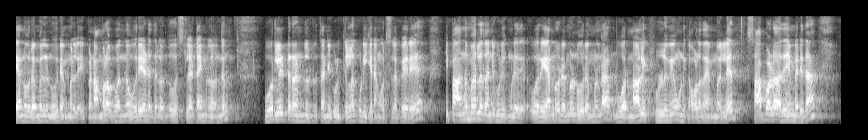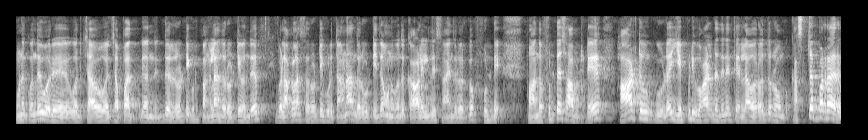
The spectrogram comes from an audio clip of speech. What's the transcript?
இரநூறு எம்எல் நூறு எம்எல். இப்போ நம்மளாம் பார்த்தீங்கன்னா ஒரே இடத்துல வந்து ஒரு சில டைமில் வந்து ஒரு லிட்டர் ரெண்டு லிட்டர் தண்ணி குடிக்கலாம் குடிக்கிறாங்க ஒரு சில பேர். இப்போ அந்த மாதிரிலாம் தண்ணி குடிக்க முடியாது. ஒரு இரநூறு எம்எல் நூறு எம்எல்னா ஒரு நாளைக்கு ஃபுல்லுமே உனக்கு அவ்வளோதான் எம்எல் சாப்பாடும் அதே மாதிரி தான். உனக்கு வந்து ஒரு ஒரு ச ஒரு சப்பாத்தி அந்த இது ரொட்டி கொடுப்பாங்களே அந்த ரொட்டி வந்து இவ்வளோ அகலம் ரொட்டி கொடுத்தாங்கன்னா அந்த ரொட்டி தான் உனக்கு வந்து காலையிலேருந்து சாயந்தரம் வரைக்கும் ஃபுட்டு இப்போ அந்த ஃபுட்டை சாப்பிட்டுட்டு ஆட்டு கூட எப்படி வாழ்கிறதுன்னு தெரியல. அவர் வந்து ரொம்ப கஷ்டப்படுறாரு.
